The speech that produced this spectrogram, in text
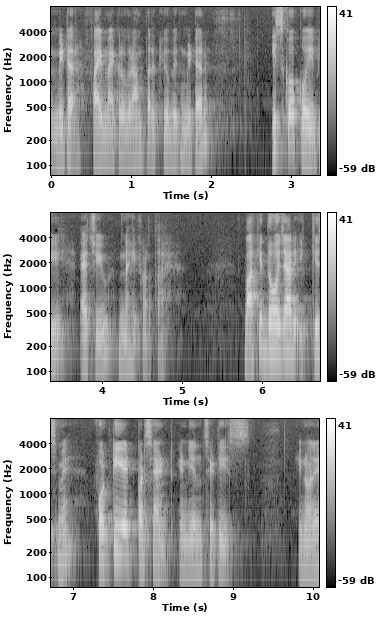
metre five microgram पर क्यूबिक मीटर इसको कोई भी अचीव नहीं करता है। बाकी 2021 में 48 परसेंट इंडियन सिटीज़ इन्होंने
